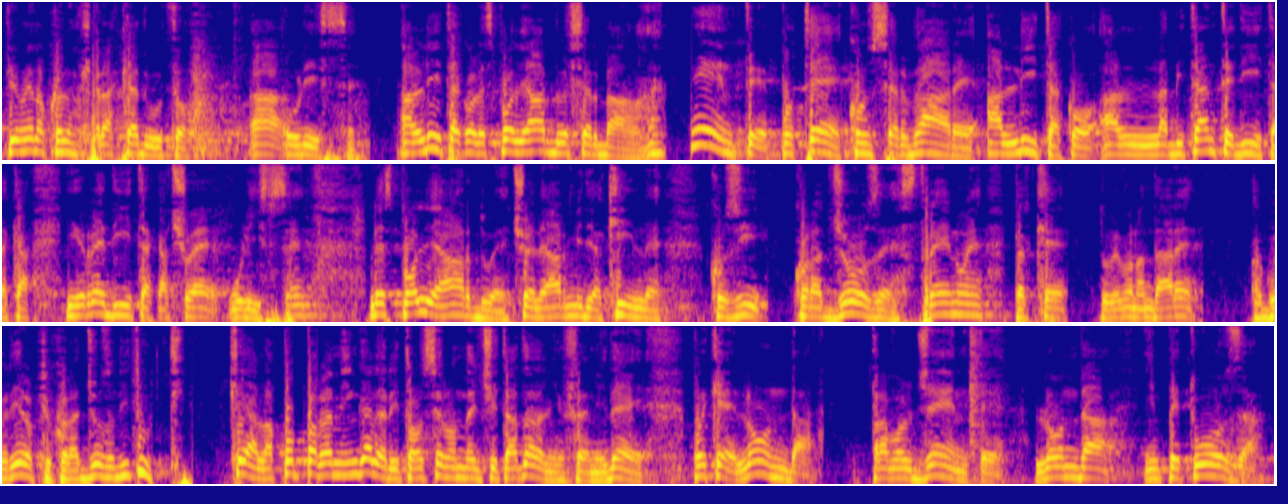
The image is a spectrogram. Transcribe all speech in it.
più o meno quello che era accaduto a Ulisse all'Itaco le spoglie ardue serbava. Eh? Niente poté conservare all'Itaco, all'abitante di Itaca, il re di Itaca, cioè Ulisse, le spoglie ardue, cioè le armi di Achille, così coraggiose, strenue, perché dovevano andare al guerriero più coraggioso di tutti, che alla poppa raminga le ritolse l'onda incitata dagli inferni dei, poiché l'onda travolgente, l'onda impetuosa,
